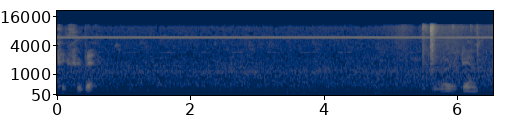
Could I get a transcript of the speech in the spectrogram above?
text you back. I wrote it down.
